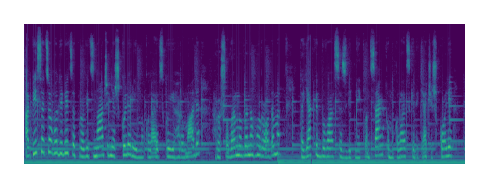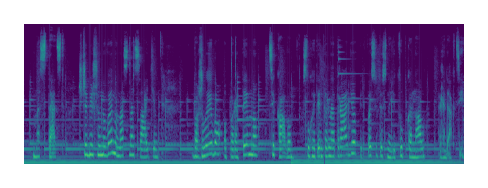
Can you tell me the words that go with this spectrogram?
А після цього дивіться про відзначення школярів Миколаївської громади грошовими винагородами та як відбувався звітний концерт у Миколаївській дитячій школі мистецтв. Ще більше новин у нас на сайті. Важливо, оперативно, цікаво. Слухайте інтернет-радіо, підписуйтесь на Ютуб канал редакції.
